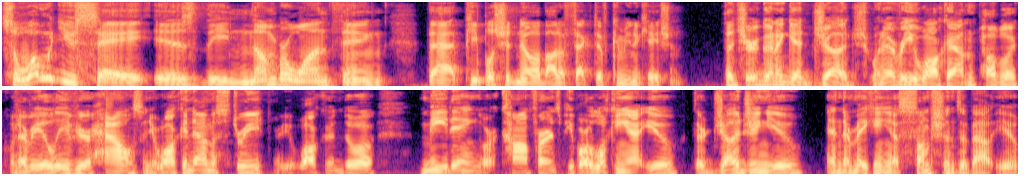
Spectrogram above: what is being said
So, what would you say is the number one thing that people should know about effective communication? That you're going to get judged whenever you walk out in public, whenever you leave your house and you're walking down the street or you walk into a meeting or a conference, people are looking at you, they're judging you, and they're making assumptions about you.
